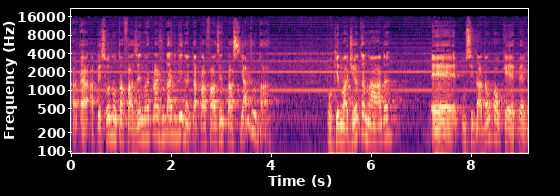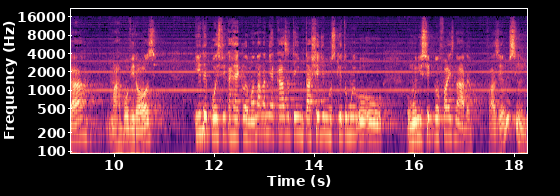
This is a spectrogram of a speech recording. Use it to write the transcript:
a, a pessoa não está fazendo, não é para ajudar ninguém, não, está fazendo para se ajudar. Porque não adianta nada é, um cidadão qualquer pegar uma arbovirose e depois fica reclamando, ah, na minha casa tem tá cheio de mosquito, o, o, o município não faz nada. Fazemos sim.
